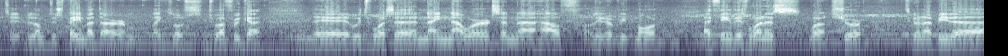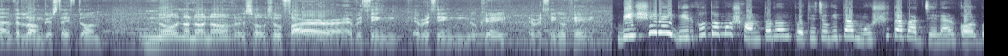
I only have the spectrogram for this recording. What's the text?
which belong to Spain but are like close to Africa, which was nine hours and a half, a little bit more. I think this one is well, sure, it's gonna be the the longest I've done. No, no, no, no. So so far everything everything okay, everything okay. বিশ্বের এই দীর্ঘতম সন্তরণ প্রতিযোগিতা মুর্শিদাবাদ জেলার গর্ব।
